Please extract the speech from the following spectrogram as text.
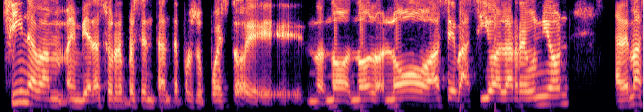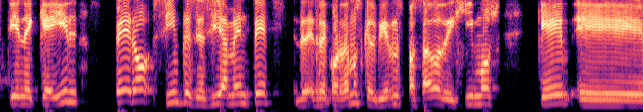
China va a enviar a su representante, por supuesto, eh, no, no, no, no hace vacío a la reunión. Además, tiene que ir, pero simple y sencillamente, recordemos que el viernes pasado dijimos que eh,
